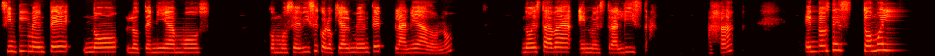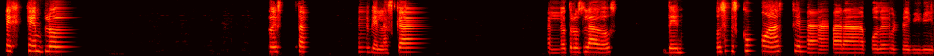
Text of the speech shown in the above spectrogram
Simplemente no lo teníamos como se dice coloquialmente, planeado, ¿no? No estaba en nuestra lista. Ajá. Entonces, tomo el ejemplo de, de las casas y otros lados, de entonces, ¿cómo hacen para, poder sobrevivir?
